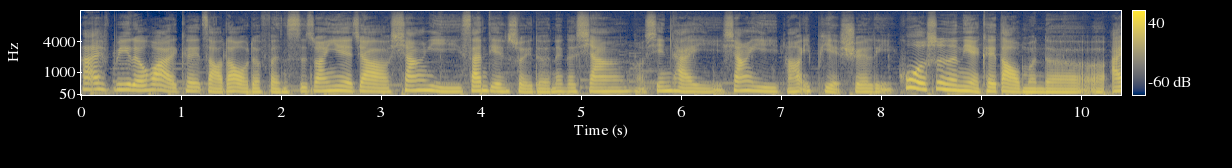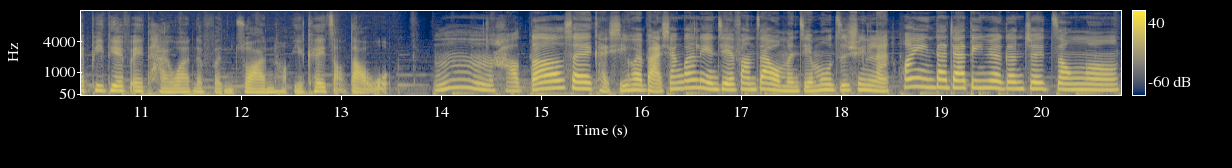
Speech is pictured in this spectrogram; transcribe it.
那 FB 的话也可以找到我的粉丝专业叫香怡三点水的那个香，新台怡香怡，然后一撇薛礼，或者是呢，你也可以到我们的呃 IPTFA 台湾的粉砖哈，也可以找到我。嗯，好的，所以凯西会把相关链接放在我们节目资讯栏，欢迎大家订阅跟追踪哦。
